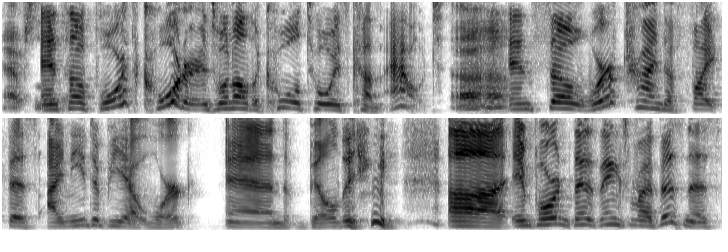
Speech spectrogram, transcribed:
Absolutely. and so fourth quarter is when all the cool toys come out. uh huh. And so we're trying to fight this. I need to be at work and building uh important th- things for my business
